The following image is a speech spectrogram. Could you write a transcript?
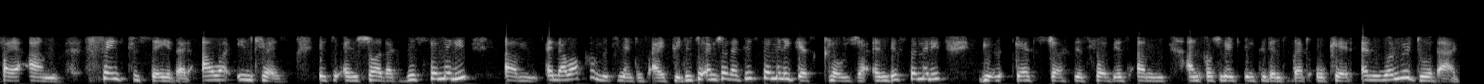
firearms. Safe to say that our interest is to ensure that this family um, and our commitment as IPD is to ensure that this family gets closure and this family gets justice for this um, unfortunate incident that occurred. And when we do that,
